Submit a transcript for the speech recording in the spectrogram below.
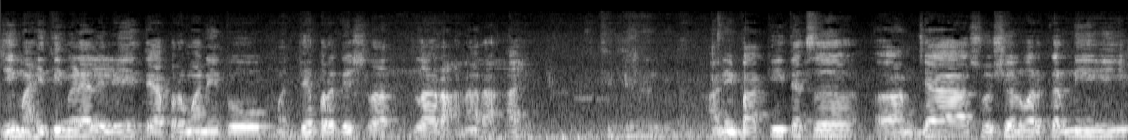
जी माहिती मिळालेली आहे त्याप्रमाणे तो मध्य प्रदेशातला राहणारा आहे. आणि बाकी त्याचं आमच्या सोशल वर्करनीही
